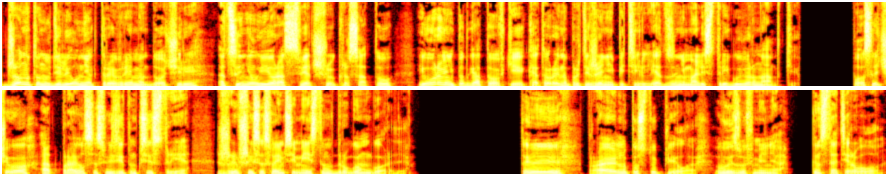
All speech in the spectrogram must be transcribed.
Джонатан уделил некоторое время дочери, оценил ее расцветшую красоту и уровень подготовки, которой на протяжении пяти лет занимались три гувернантки. После чего отправился с визитом к сестре, жившей со своим семейством в другом городе. «Ты правильно поступила, вызвав меня», — констатировал он.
